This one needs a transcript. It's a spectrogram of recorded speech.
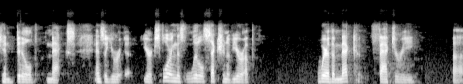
can build mechs and so you're you're exploring this little section of Europe where the mech factory uh,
